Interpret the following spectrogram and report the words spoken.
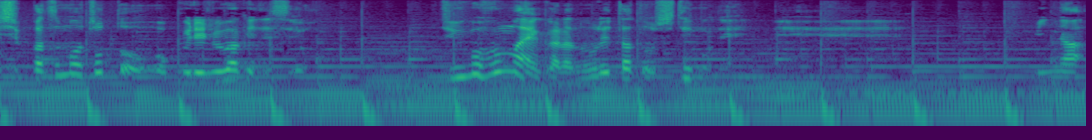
出発もちょっと遅れるわけですよ。15分前から乗れたとしてもね、えー、みんな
